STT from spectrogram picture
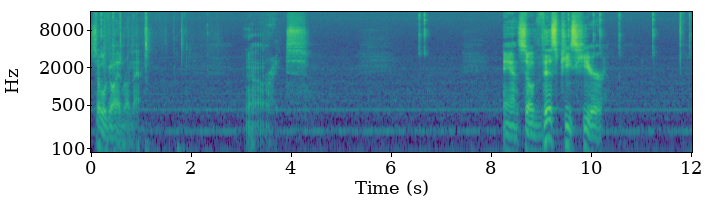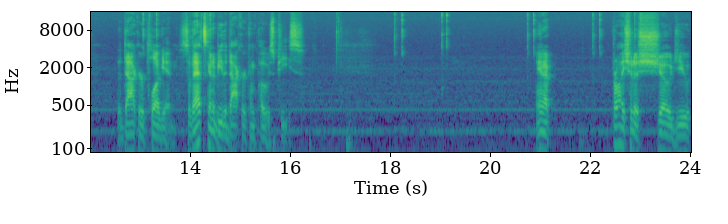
So we'll go ahead and run that. All right. And so this piece here, the Docker plugin, so that's going to be the Docker Compose piece. And I probably should have showed you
